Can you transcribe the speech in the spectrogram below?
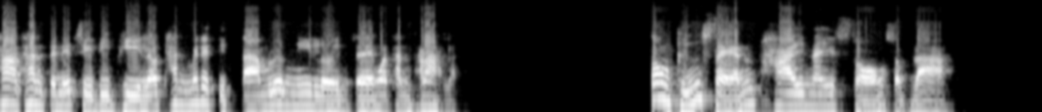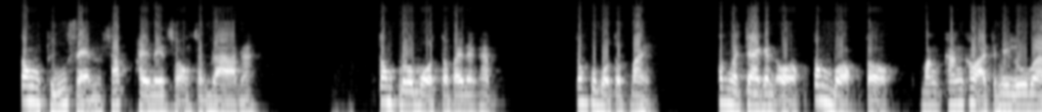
ถ้าท่านเป็น FCTP แล้วท่านไม่ได้ติดตามเรื่องนี้เลย แสดงว่าท่านพลาดละต้องถึงแสนภายในสองสัปดาห์ ต้องถึงแสนซับภายในสองสัปดาห์นะ ต้องโปรโมตต่อไปนะครับ ต้องโปรโมตต่อไป ต้องกระจายกันออก ต้องบอกต่อ บางครั้งเขาอาจจะไม่รู้ว่า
